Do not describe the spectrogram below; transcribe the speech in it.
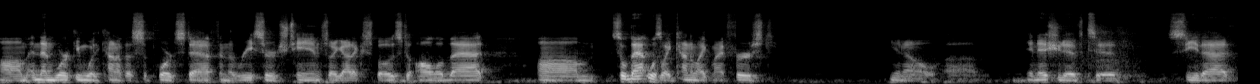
Um, and then working with kind of the support staff and the research team. So I got exposed to all of that. Um, so that was like kind of like my first, you know, uh, initiative to see that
